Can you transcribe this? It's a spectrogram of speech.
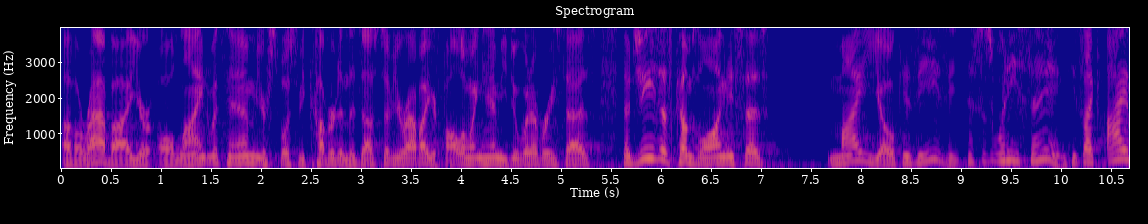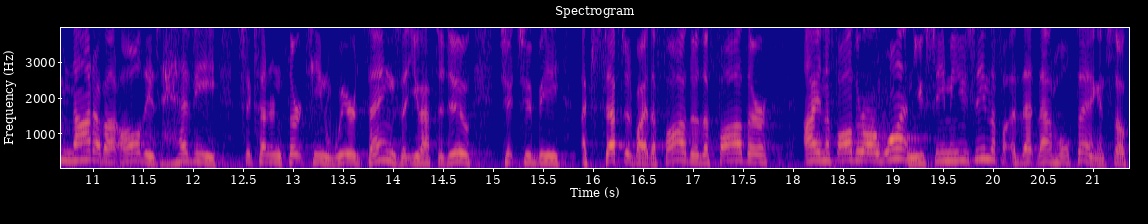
of a rabbi, you're aligned with him. You're supposed to be covered in the dust of your rabbi. You're following him. You do whatever he says. Now, Jesus comes along and he says, my yoke is easy. This is what he's saying. He's like, I am not about all these heavy 613 weird things that you have to do to, to be accepted by the Father. The Father, I and the Father are one. You've seen me, you've seen the, that, that whole thing. And so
